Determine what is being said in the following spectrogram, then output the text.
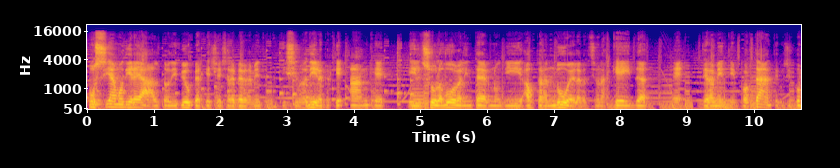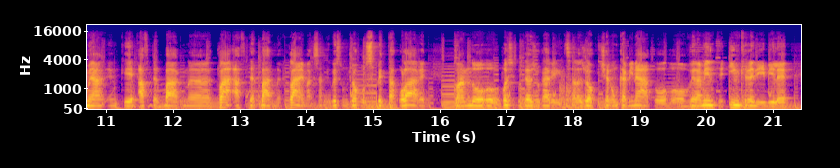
possiamo dire altro di più perché ci sarebbe veramente tantissimo da dire perché anche il suo lavoro all'interno di Outrun 2, la versione arcade, è veramente importante, così come anche Afterburner, Climax, anche questo è un gioco spettacolare, quando oh, poi si poteva giocare in sala giochi, c'era un cabinato oh, veramente incredibile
